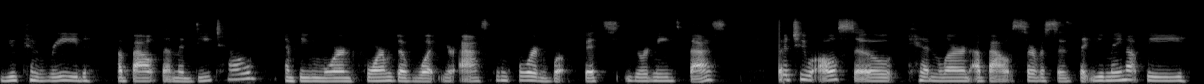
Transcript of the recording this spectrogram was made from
you can read about them in detail and be more informed of what you're asking for and what fits your needs best but you also can learn about services that you may not be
